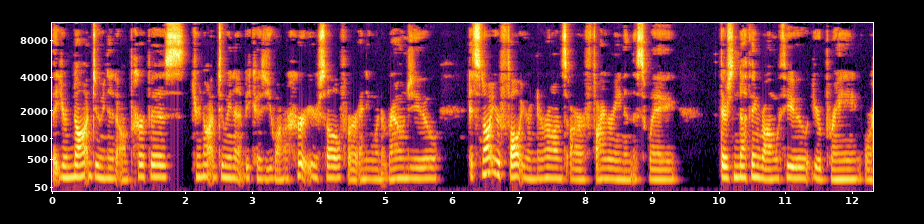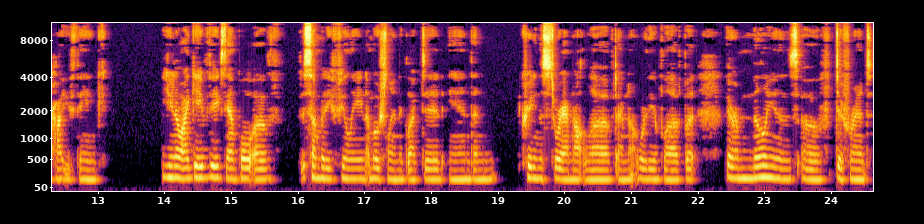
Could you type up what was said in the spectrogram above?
that you're not doing it on purpose. You're not doing it because you want to hurt yourself or anyone around you. It's not your fault your neurons are firing in this way. There's nothing wrong with you, your brain, or how you think. You know, I gave the example of somebody feeling emotionally neglected and then creating the story, I'm not loved, I'm not worthy of love, but there are millions of different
